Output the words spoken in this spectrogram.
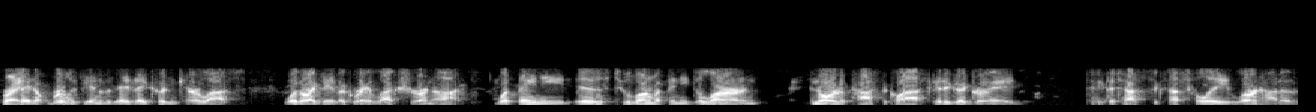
Right. They don't really at the end of the day they couldn't care less whether I gave a great lecture or not. What they need is to learn what they need to learn in order to pass the class, get a good grade, take the test successfully, learn how to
